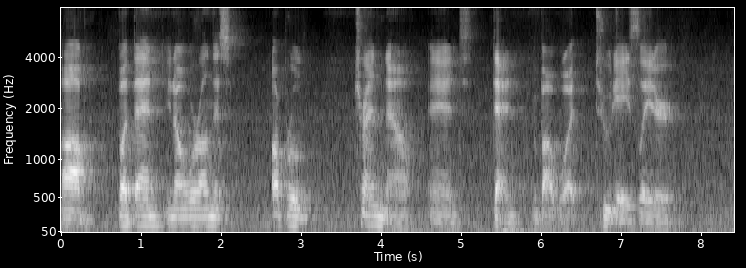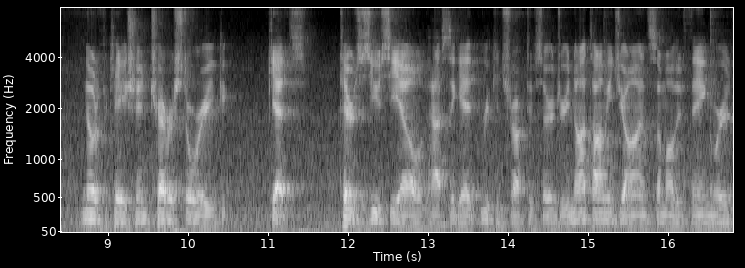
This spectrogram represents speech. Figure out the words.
Um, but then you know we're on this upward trend now, and then about what two days later, notification: Trevor Story gets tears his UCL, has to get reconstructive surgery. Not Tommy John, some other thing where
